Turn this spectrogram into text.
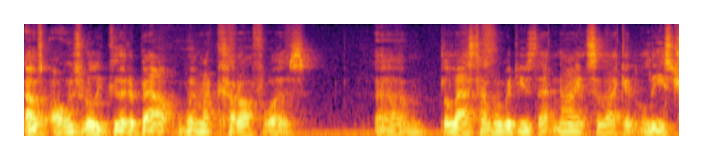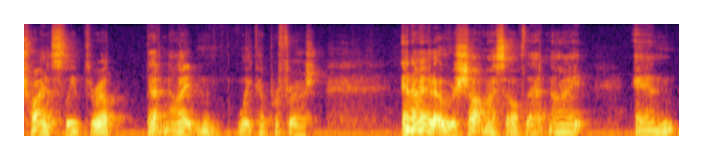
I was always really good about when my cutoff was um, the last time I would use that night so that I could at least try to sleep throughout that night and wake up refreshed. And I had overshot myself that night and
